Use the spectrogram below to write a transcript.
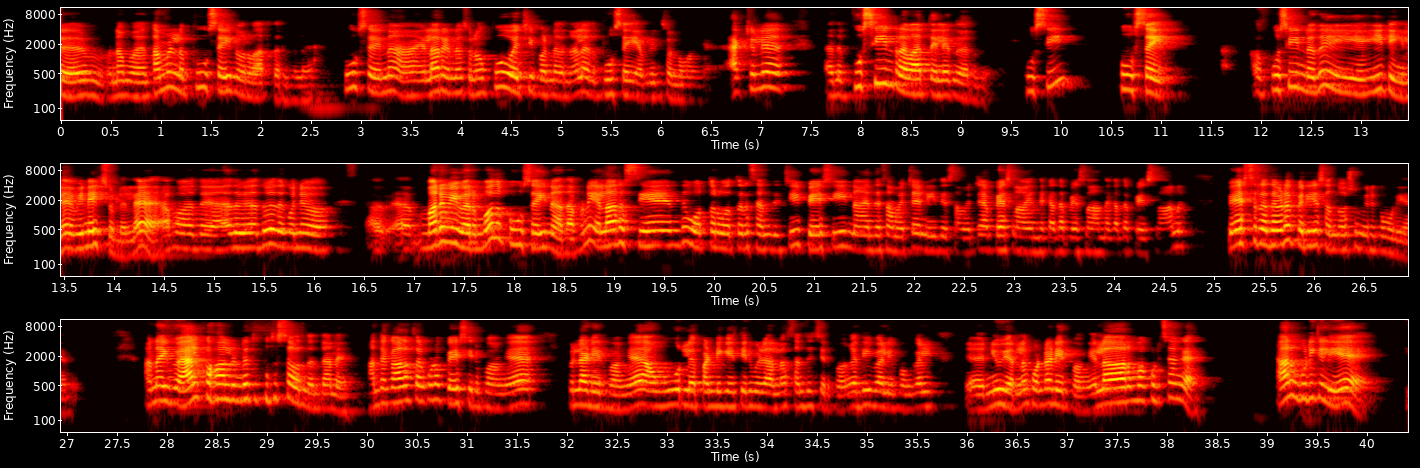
நம்ம தமிழ்ல பூசைன்னு ஒரு வார்த்தை இருக்குல்ல. பூசைன்னா எல்லாரும் என்ன சொல்லுவாங்க? பூ வச்சு பண்ணதுனால அது பூசை அப்படின்னு சொல்லுவாங்க. ஆக்சுவலி அது புசின்ற வார்த்தையிலேருந்து வருது. புசி பூசை. புசின்றது ஈட்டிங்கில் வினை சொல்லல. அப்போ அது அது அது அது கொஞ்சம் மறுவி வரும்போது மருவி வரும்போது பூசைன்னு அது அப்படின்னு எல்லாரும் சேர்ந்து ஒருத்தர் ஒருத்தர் சந்திச்சு பேசி நான் இதை சமைச்சேன் நீ இதை சமைச்சேன் பேசலாம் இந்த கதை பேசலாம் அந்த கதை பேசலாம்னு பேசுகிறத விட பெரிய சந்தோஷம் இருக்க முடியாது. ஆனால் இப்போ ஆல்கஹால்ன்றது புதுசாக வந்தது தானே. அந்த காலத்தில் கூட பேசியிருப்பாங்க விளையாடி இருப்பாங்க அவங்க ஊரில் பண்டிகை திருவிழாலாம் சந்திச்சிருப்பாங்க தீபாவளி பொங்கல் நியூ இயர்லாம் கொண்டாடி இருப்பாங்க எல்லாருமா குடிச்சாங்க? யாரும் குடிக்கலையே?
